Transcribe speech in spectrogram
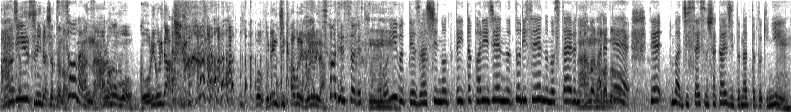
アニエスにいらっしゃったの？そうなんです。あなるほど。もう。ゴリゴリだ。もうフレンチかぶれゴリゴリだ。そうですそうです、うん。オリーブっていう雑誌に載っていたパリジェンヌとリセーヌのスタイルに憧れてで、まあ、実際その社会人となった時に、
